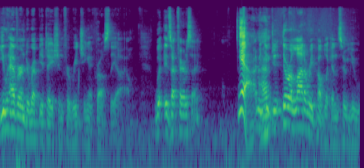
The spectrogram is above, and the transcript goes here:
You have earned a reputation for reaching across the aisle. Is that fair to say? Yeah. I mean, you do, there are a lot of Republicans who you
